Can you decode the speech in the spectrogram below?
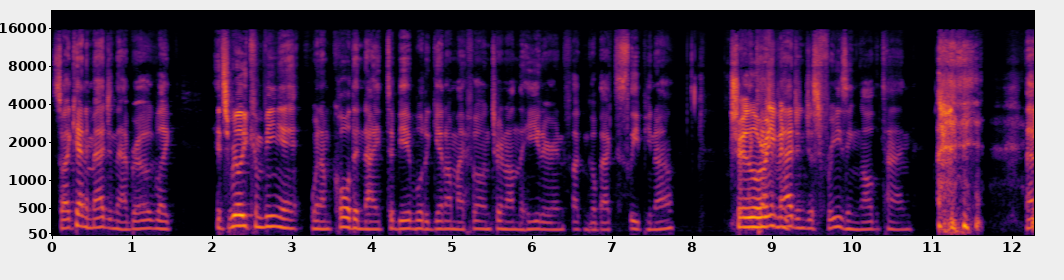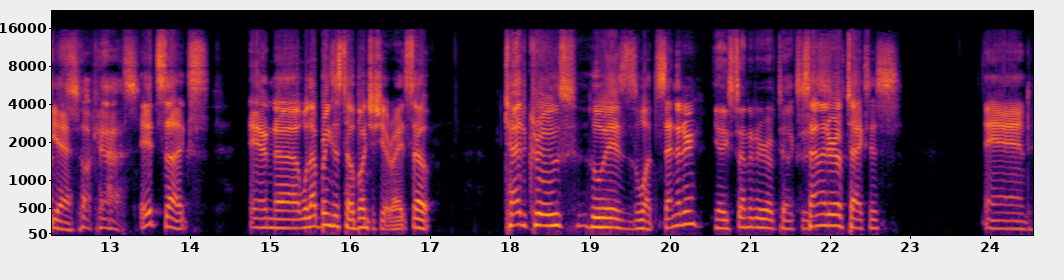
So I can't imagine that, bro. Like, it's really convenient when I'm cold at night to be able to get on my phone, turn on the heater, and fucking go back to sleep. You know, I True, or can't even imagine just freezing all the time. That Yeah. suck ass. it sucks. And uh, well, that brings us to a bunch of shit, right? So Ted Cruz, who is what senator, Yeah, he's senator of Texas. senator of Texas, and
